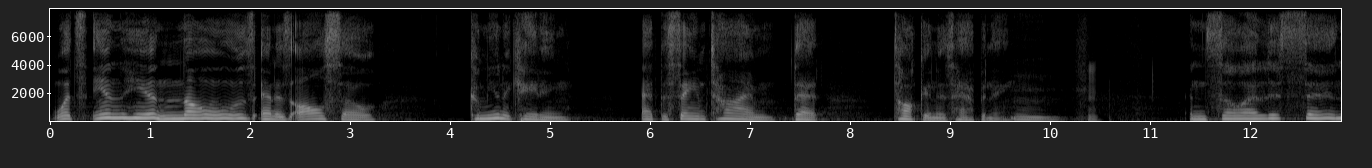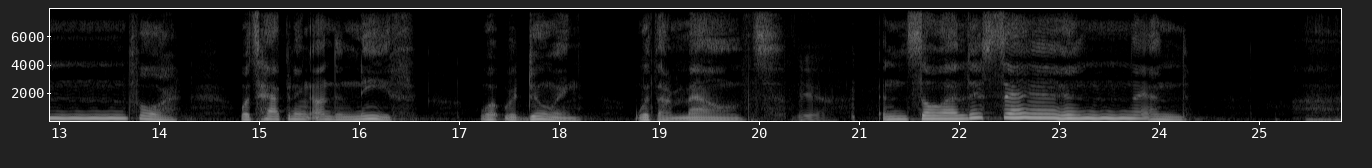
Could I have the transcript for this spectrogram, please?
what's in here knows and is also communicating at the same time that talking is happening. And so I listen for what's happening underneath what we're doing with our mouths. Yeah. And so I listen and uh,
